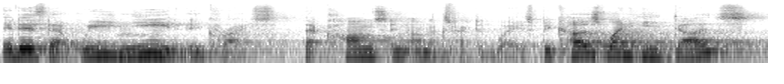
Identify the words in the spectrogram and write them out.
it is that we need a Christ that comes in unexpected ways. Because when he does,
